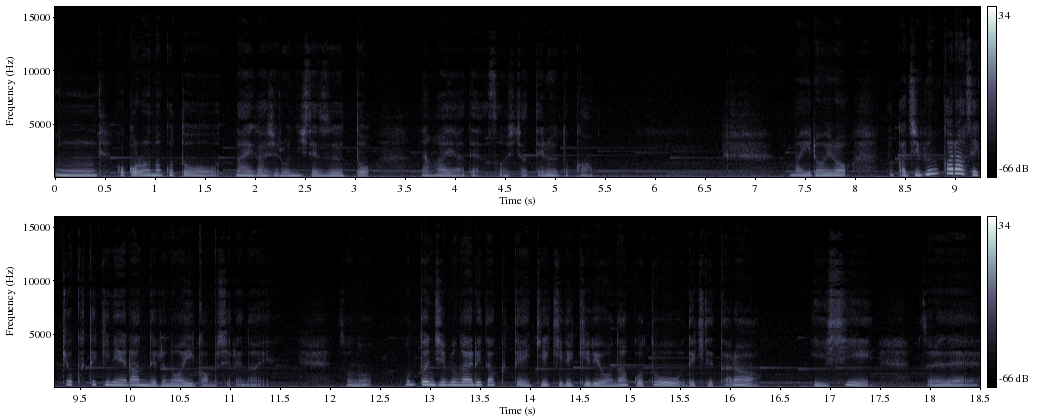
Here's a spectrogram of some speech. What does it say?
うん心のことをないがしろにしてずっと長い間そうしちゃってるとかまあいろいろなんか自分から積極的に選んでるのはいいかもしれない。その本当に自分がやりたくて生き生きできるようなことをできてたらいいしそれで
